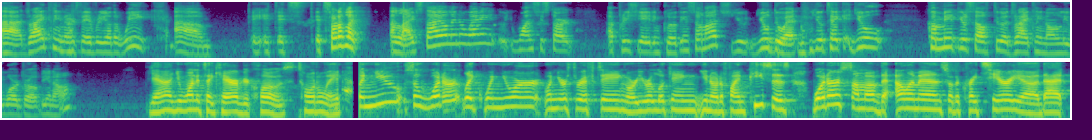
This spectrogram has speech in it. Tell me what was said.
uh, dry cleaners every other week. Um, it, it's it's sort of like a lifestyle in a way. Once you start appreciating clothing so much, you you'll do it. You'll take it. You'll commit yourself to a dry clean only wardrobe. You know. Yeah, you want to take care of your clothes, totally. Yeah. When you so what are like when you're when you're thrifting or you're looking, you know, to find pieces, what are some of the elements or the criteria that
